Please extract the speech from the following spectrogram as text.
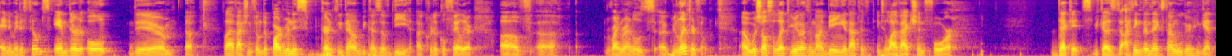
animated films, and their all their uh, live action film department is currently down because of the uh, critical failure of uh, Ryan Reynolds' uh, Green Lantern film, uh, which also led to Green Lantern not being adapted into live action for decades. Because I think the next time we're going to get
